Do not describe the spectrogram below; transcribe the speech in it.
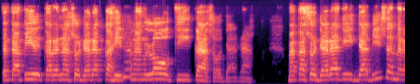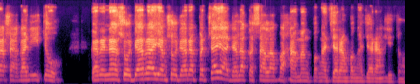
Tetapi karena saudara kehilangan logika saudara, maka saudara tidak bisa merasakan itu. Karena saudara yang saudara percaya adalah kesalahpahaman pengajaran-pengajaran itu.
